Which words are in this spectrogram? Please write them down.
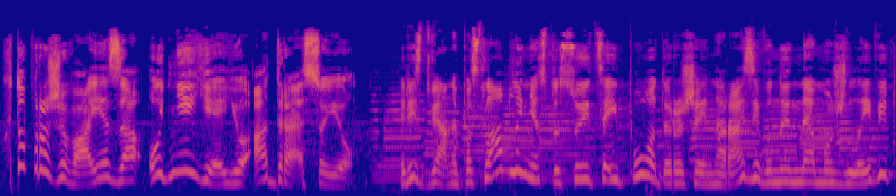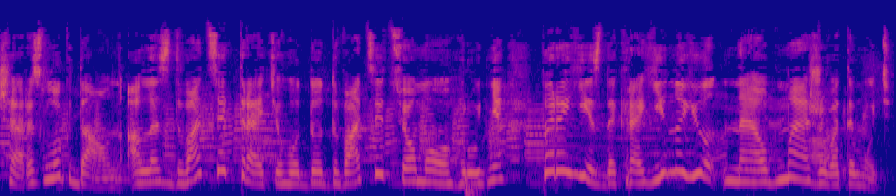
хто проживає за однією адресою. Різдвяне послаблення стосується і подорожей. Наразі вони неможливі через локдаун. Але з 23 до 27 грудня переїзди країною не обмежуватимуть.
